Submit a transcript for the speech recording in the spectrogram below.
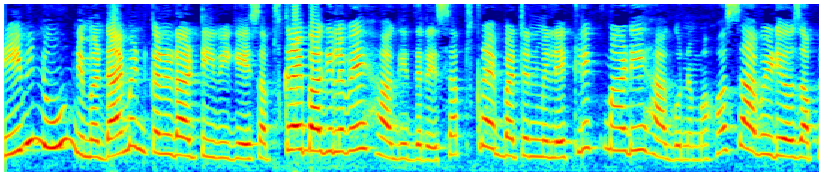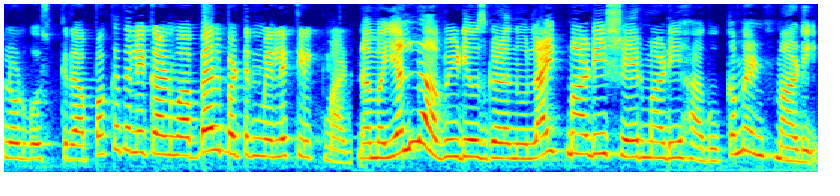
ನೀವಿನ್ನು ನಿಮ್ಮ ಡೈಮಂಡ್ ಕನ್ನಡ ಟಿವಿಗೆ ಸಬ್ಸ್ಕ್ರೈಬ್ ಆಗಿಲ್ಲವೇ? ಹಾಗಿದ್ದರೆ ಸಬ್ಸ್ಕ್ರೈಬ್ ಬಟನ್ ಮೇಲೆ ಕ್ಲಿಕ್ ಮಾಡಿ ಹಾಗೂ ನಮ್ಮ ಹೊಸ ವಿಡಿಯೋಸ್ ಅಪ್ಲೋಡ್ಗೋಸ್ಕರ ಪಕ್ಕದಲ್ಲಿ ಕಾಣುವ ಬೆಲ್ ಬಟನ್ ಮೇಲೆ ಕ್ಲಿಕ್ ಮಾಡಿ. ನಮ್ಮ ಎಲ್ಲ ವಿಡಿಯೋಸ್ಗಳನ್ನು ಲೈಕ್ ಮಾಡಿ ಶೇರ್ ಮಾಡಿ ಹಾಗೂ ಕಮೆಂಟ್ ಮಾಡಿ.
